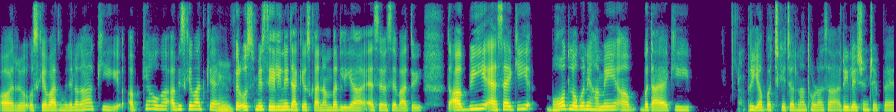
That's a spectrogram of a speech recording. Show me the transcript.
और उसके बाद मुझे लगा कि अब क्या होगा अब इसके बाद क्या है। फिर उस मेरी सहेली ने जाके उसका नंबर लिया ऐसे वैसे बात हुई। तो अभी ऐसा है कि बहुत लोगों ने हमें बताया कि प्रिया बच के चलना थोड़ा सा रिलेशनशिप है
